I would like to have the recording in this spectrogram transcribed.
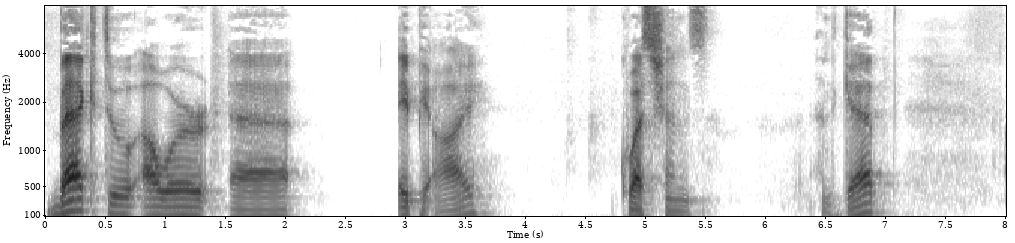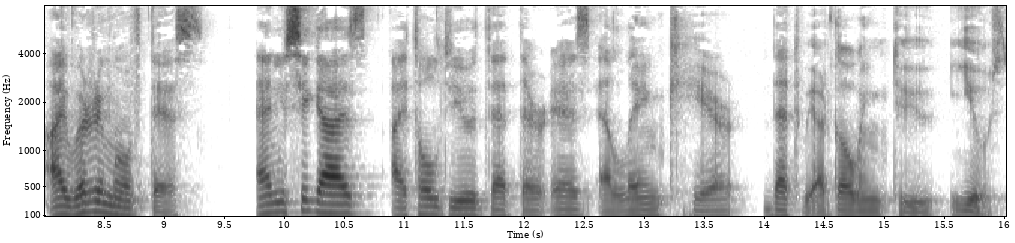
back to our uh, api questions and get I will remove this. And you see guys, I told you that there is a link here that we are going to use.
